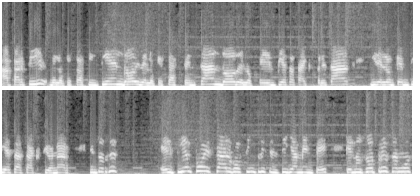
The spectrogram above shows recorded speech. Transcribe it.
a partir de lo que estás sintiendo y de lo que estás pensando, de lo que empiezas a expresar y de lo que empiezas a accionar. Entonces, el tiempo es algo simple y sencillamente que nosotros hemos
